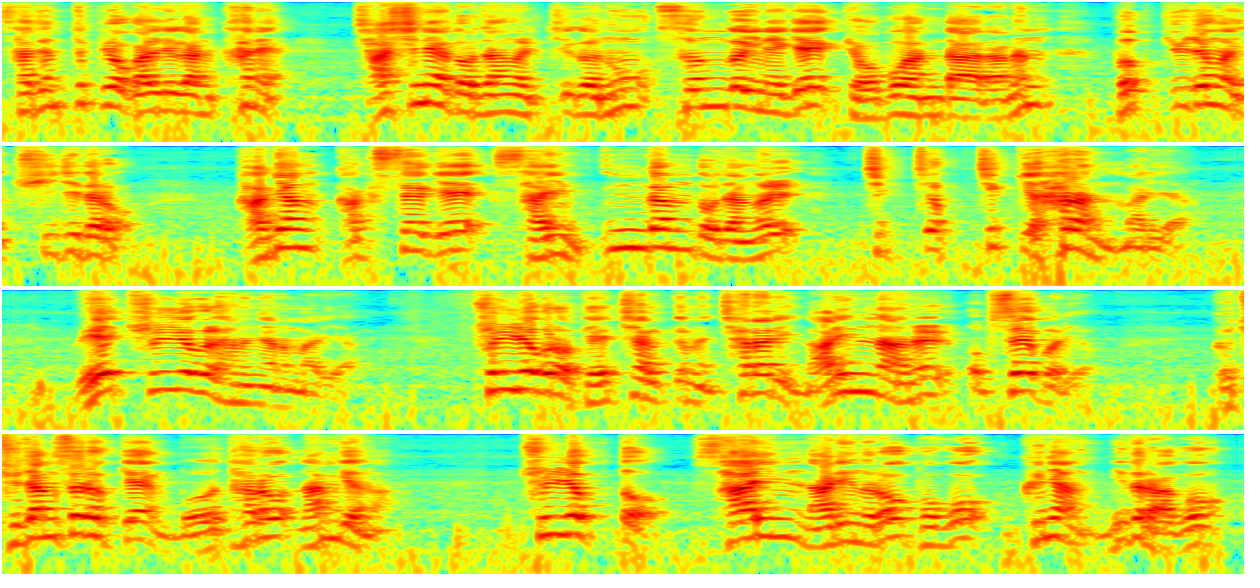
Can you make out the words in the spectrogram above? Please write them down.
사전투표 관리관 칸에 자신의 도장을 찍은 후 선거인에게 교부한다라는 법 규정의 취지대로 각양각색의 사인 인감 도장을 직접 찍게 하란 말이야. 왜 출력을 하느냐는 말이야. 출력으로 대체할 거면 차라리 날인 난을 없애버려. 그 주장스럽게 뭐하러 남겨놔. 출력도 사인 날인으로 보고 그냥 믿으라고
